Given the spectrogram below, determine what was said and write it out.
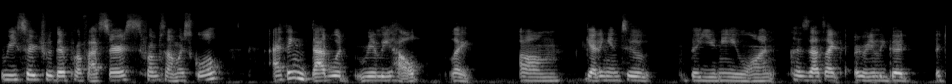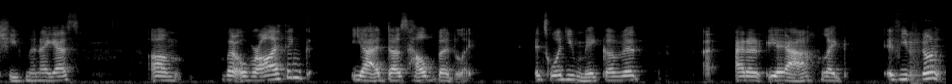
research with their professors from summer school. I think that would really help like um getting into the uni you want because that's like a really good achievement i guess. Um but overall i think yeah it does help but like it's what you make of it. I, I don't yeah like if you don't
